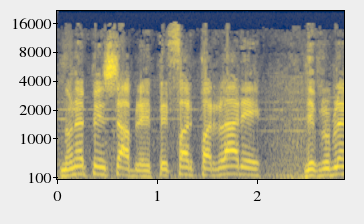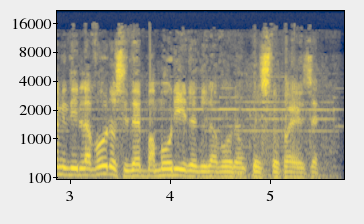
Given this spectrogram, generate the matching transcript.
non è pensabile che per far parlare dei problemi di lavoro si debba morire di lavoro in questo paese.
